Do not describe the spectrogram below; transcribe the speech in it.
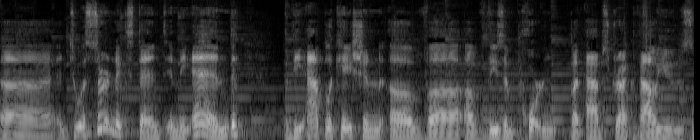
Uh, and to a certain extent, in the end, the application of, uh, of these important but abstract values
